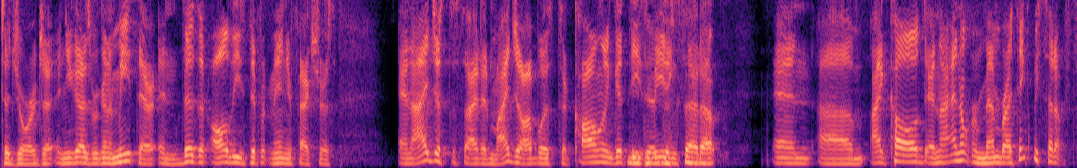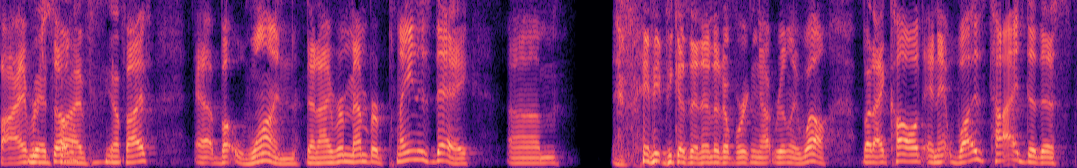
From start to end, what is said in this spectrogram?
to Georgia, and you guys were going to meet there and visit all these different manufacturers. And I just decided my job was to call and get these meetings set up. And um, I called, and I don't remember. I think we set up five we or so. Five, yep. five. Uh, but one that I remember plain as day. Um, maybe because it ended up working out really well. But I called, and it was tied to this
